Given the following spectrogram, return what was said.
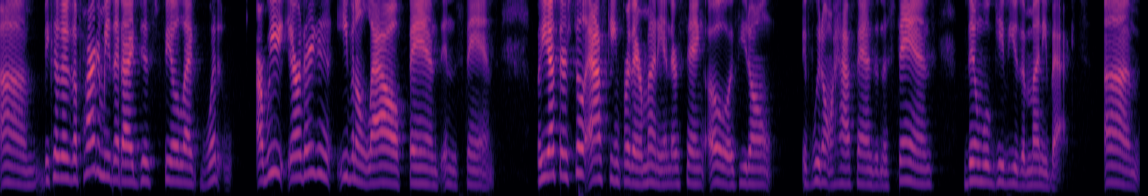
Um, because there's a part of me that I just feel like, what are we, are they going to even allow fans in the stands? But yet they're still asking for their money and they're saying, oh, if you don't, if we don't have fans in the stands, then we'll give you the money back. Um,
